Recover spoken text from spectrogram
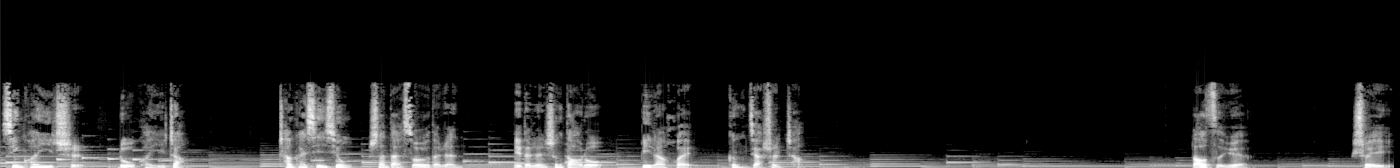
心宽一尺，路宽一丈，敞开心胸，善待所有的人，你的人生道路必然会更加顺畅。老子曰：“水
